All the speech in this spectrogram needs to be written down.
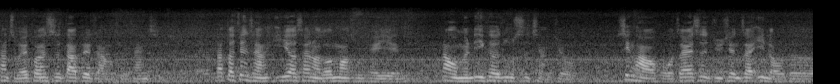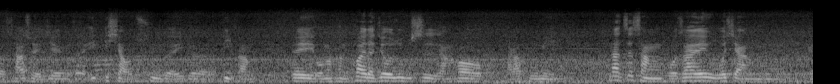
那指挥官是大队长陈三奇。那到现场一二三楼都冒出黑烟。那我们立刻入室抢救，幸好火灾是局限在一楼的茶水间的一一小处的一个地方，所以我们很快的就入室，然后把它扑灭。那这场火灾，我想，呃，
